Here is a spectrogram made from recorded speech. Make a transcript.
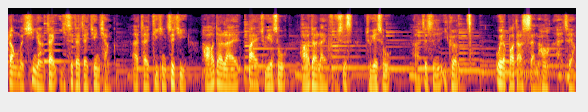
让我们信仰再一次的再坚强，啊，再提醒自己，好好的来拜主耶稣，好好的来服侍主耶稣，啊，这是一个为了报答神哈，啊，这样。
